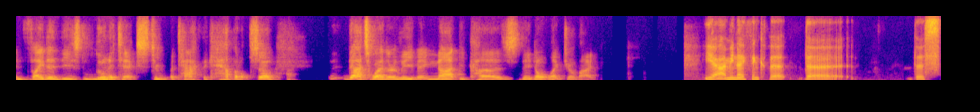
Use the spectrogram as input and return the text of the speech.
invited these lunatics to attack the Capitol. So that's why they're leaving, not because they don't like Joe Biden. Yeah, I mean, I think that the this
